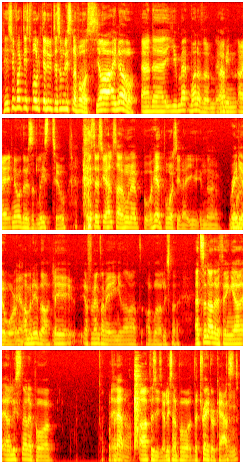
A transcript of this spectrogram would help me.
Det finns ju faktiskt folk där ute som lyssnar på oss. Ja, I know. And uh, you met one of them. Ja. I mean, I know there's at least two. Just jag ska hälsa, hon är på, helt på vår sida i in the Radio War. Ja, Ja. men det är bra. Ja. Det är, jag förväntar mig inget annat av våra lyssnare. That's another thing. Jag, jag lyssnade på... På Förrädarna. Ja, precis. Jag lyssnade på The Tradercast.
